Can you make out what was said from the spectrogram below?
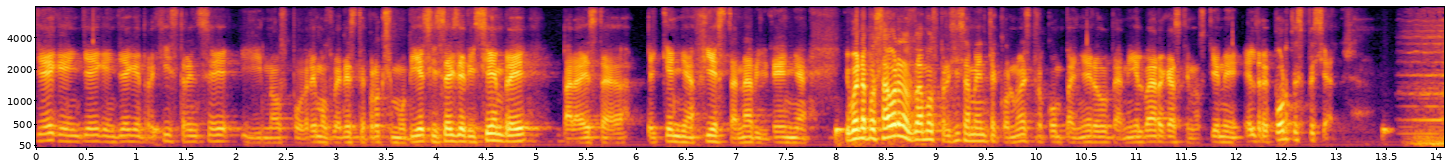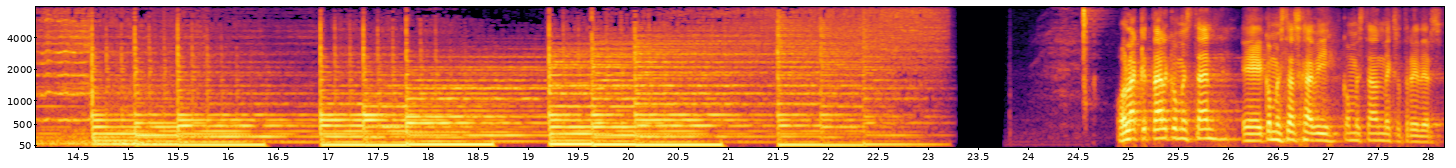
Lleguen, lleguen, lleguen, regístrense y nos podremos ver este próximo 16 de diciembre para esta pequeña fiesta navideña. Y bueno, pues ahora nos vamos precisamente con nuestro compañero Daniel Vargas que nos tiene el reporte especial. Hola, ¿qué tal? ¿Cómo están? Eh, ¿Cómo estás, Javi? ¿Cómo están, Mexo Traders?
